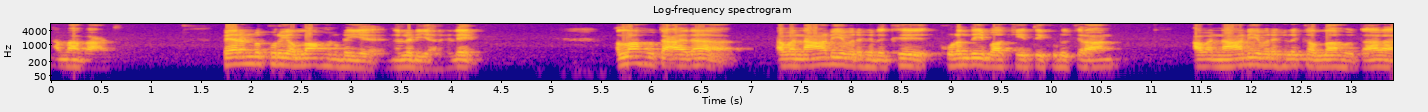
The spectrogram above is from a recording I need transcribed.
أما بعد பேரன்புக்குரிய அல்லாஹனுடைய நல்லடியார்களே அல்லாஹு தஆலா அவன் நாடியவர்களுக்கு குழந்தை பாக்கியத்தை கொடுக்கிறான் அவன் நாடியவர்களுக்கு அல்லாஹு தாலா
